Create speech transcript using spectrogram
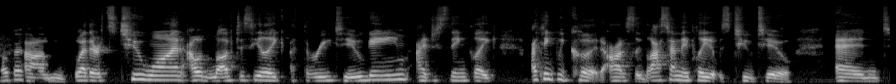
Okay. Um, whether it's two one, I would love to see like a three two game. I just think like I think we could honestly. The Last time they played, it was two two, and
